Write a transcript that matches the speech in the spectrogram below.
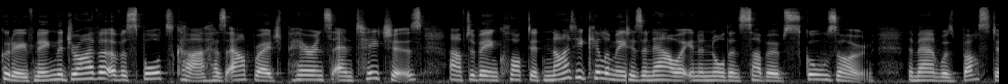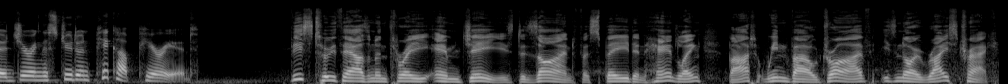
Good evening. The driver of a sports car has outraged parents and teachers after being clocked at 90 kilometres an hour in a northern suburb school zone. The man was busted during the student pickup period. This 2003 MG is designed for speed and handling, but Wynn Vale Drive is no racetrack.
